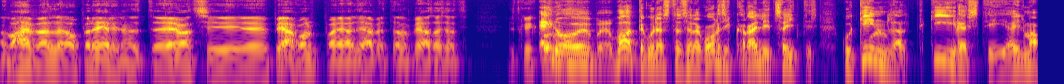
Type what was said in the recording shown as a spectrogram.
on vahepeal opereerinud Evansi peakolpa ja teab, et tal on peas asjad. Nüüd kõik ei no vaata, kuidas ta selle Korsika rallit sõitis, kui kindlalt, kiiresti ja ilma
